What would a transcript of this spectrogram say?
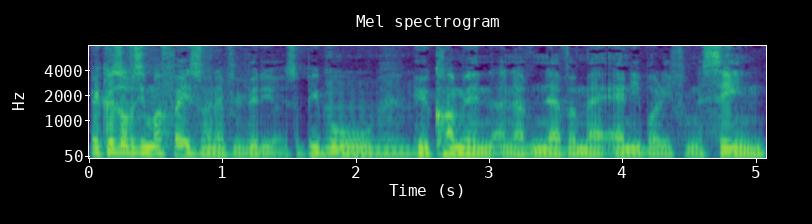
because obviously my face is on every video, so people mm. who come in and have never met anybody from the scene,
